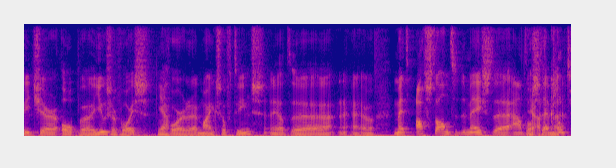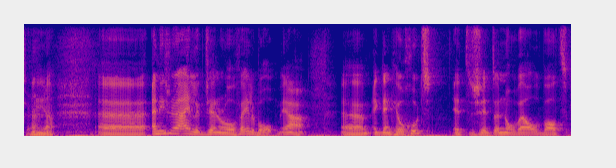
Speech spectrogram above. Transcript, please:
feature op eh, User Voice Ja. voor eh, Microsoft Teams. Je had eh, met afstand de meeste aantal Ja, stemmen. klopt, ja. en die is nu eindelijk general available. Ja, Ehm, ik denk heel goed. Het zitten nog wel wat,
